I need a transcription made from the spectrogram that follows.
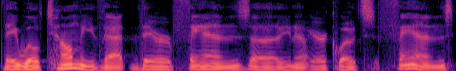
they will tell me that their fans, uh, you know, air quotes, fans,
